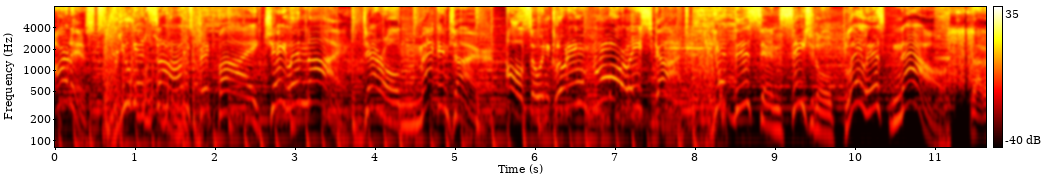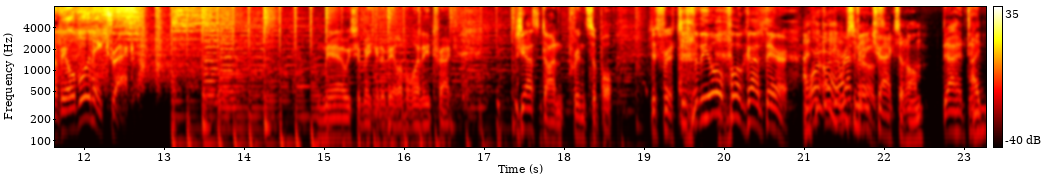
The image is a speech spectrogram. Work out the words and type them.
artists. You get songs picked by Jalen Nye, Daryl McIntyre, also including Morley Scott. Get this sensational playlist now. Not available in 8 track. Yeah, we should make it available in a track, just on principle, just for just for the old folk out there. I think I have some eight tracks at home. Uh, d-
